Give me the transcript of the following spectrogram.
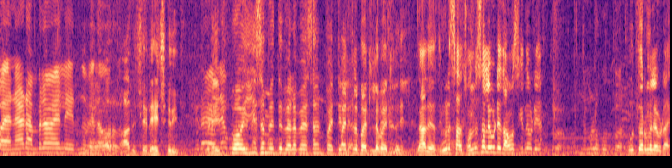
വയനാട് അമ്പലവയലായിരുന്നു വില കുറവ്. അത് ശരി ശരി. ഇവിടെ ഇപ്പോ ഈ സമയത്ത് വില പേശാൻ പറ്റില്ല. പറ്റില്ല പറ്റില്ല പറ്റില്ല. അതെ നിങ്ങൾ സ്വന്തം സ്ഥലം എവിടെയാ? താമസിക്കുന്ന എവിടെയാ? നമ്മൾ കുത്തുവർ കൂത്തുപറമ്പിൽ എവിടെ?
